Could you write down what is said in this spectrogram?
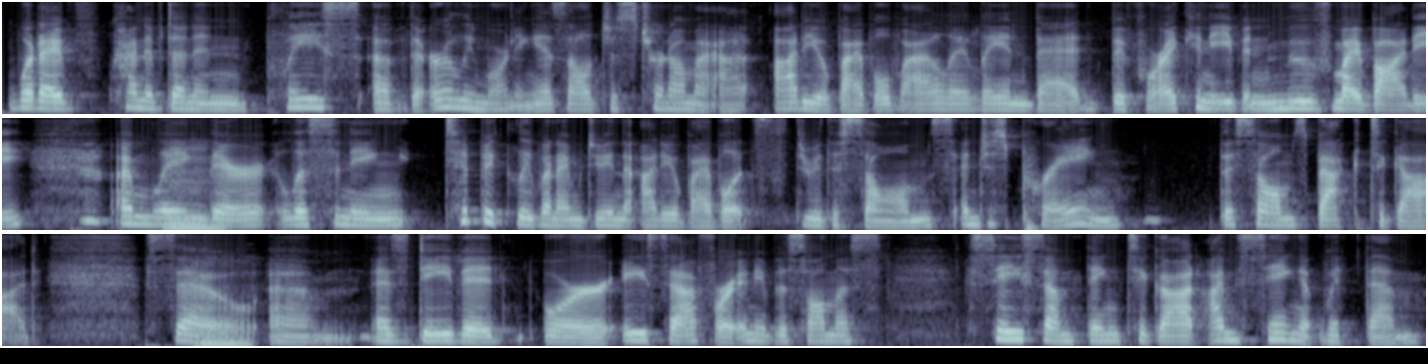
What I've kind of done in place of the early morning is I'll just turn on my audio Bible while I lay in bed before I can even move my body. I'm laying mm. there listening. Typically, when I'm doing the audio Bible, it's through the Psalms and just praying the Psalms back to God. So, mm. um, as David or Asaph or any of the psalmists say something to God, I'm saying it with them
